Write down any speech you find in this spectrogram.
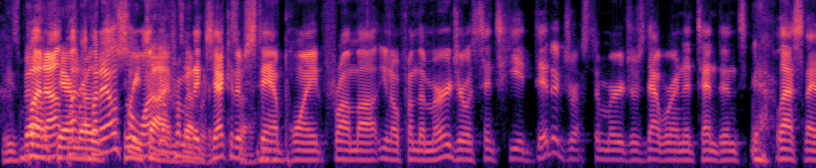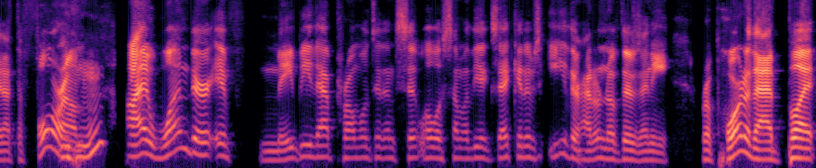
he's been But, on uh, camera. but but I also wonder times from an executive so. standpoint, from uh, you know, from the merger, since he did address the mergers that were in attendance Yeah. last night at the forum, Mhm. I wonder if maybe that promo didn't sit well with some of the executives either. I don't know if there's any report of that, but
